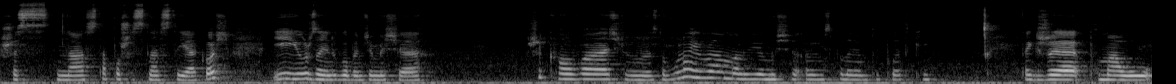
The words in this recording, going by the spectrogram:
16, po 16 jakoś i już za niedługo będziemy się szykować, robimy znowu live'a, malujemy się, ale mi spadają te płatki. Także pomału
